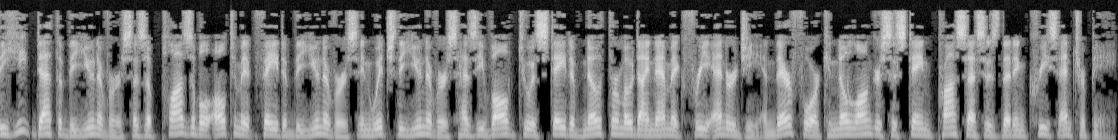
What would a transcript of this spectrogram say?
The heat death of the universe is a plausible ultimate fate of the universe in which the universe has evolved to a state of no thermodynamic free energy and therefore can no longer sustain processes that increase entropy.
